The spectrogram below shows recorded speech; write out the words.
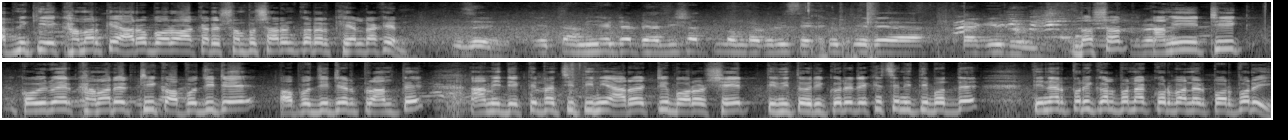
আপনি কি এই খামারকে আরও বড় আকারে সম্প্রসারণ করার খেয়াল রাখেন? দর্শক আমি ঠিক কবির ভাইয়ের খামারের ঠিক অপোজিটে অপোজিটের প্রান্তে আমি দেখতে পাচ্ছি তিনি আরও একটি বড় শেড তিনি তৈরি করে রেখেছেন ইতিমধ্যে। তিনার পরিকল্পনা কোরবানের পরপরই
